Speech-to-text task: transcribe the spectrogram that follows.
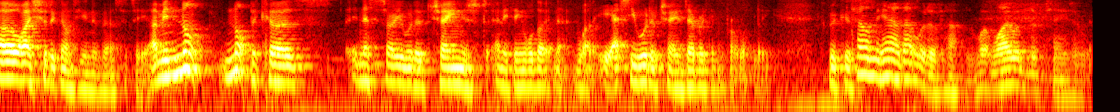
Oh, I should have gone to university. I mean, not not because it necessarily would have changed anything, although well, it actually would have changed everything probably. Because Tell me how that would have happened. Why- Why would it have changed everything?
